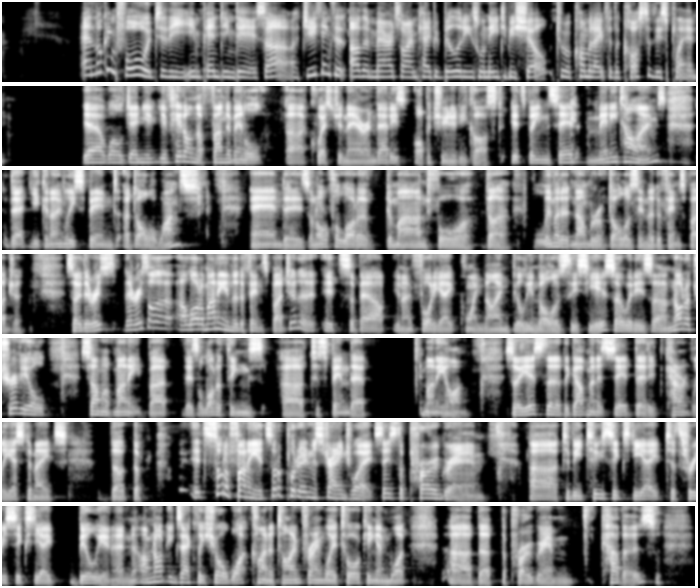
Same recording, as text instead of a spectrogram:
And looking forward to the impending DSR, do you think that other maritime capabilities will need to be shelved to accommodate for the cost of this plan? Yeah, well, Jen, you, have hit on the fundamental uh, question there, and that is opportunity cost. It's been said many times that you can only spend a dollar once, and there's an awful lot of demand for the limited number of dollars in the defence budget. So there is there is a, a lot of money in the defence budget. It's about you know forty eight point nine billion dollars this year. So it is uh, not a trivial sum of money, but there's a lot of things uh, to spend that money on. So yes, the, the government has said that it currently estimates the the it's sort of funny. It sort of put it in a strange way. It says the program uh, to be 268 to 368 billion, and I'm not exactly sure what kind of time frame we're talking and what uh, the the program covers.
